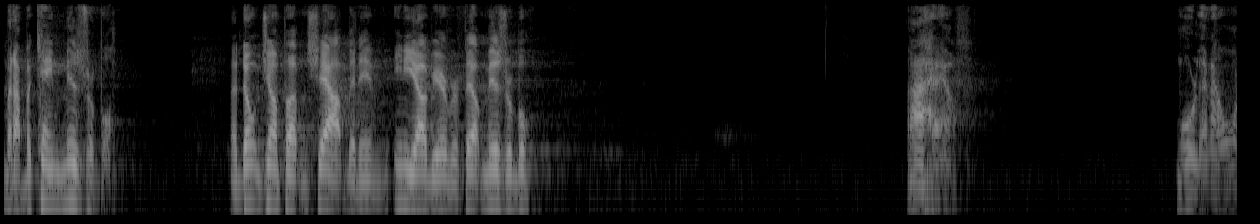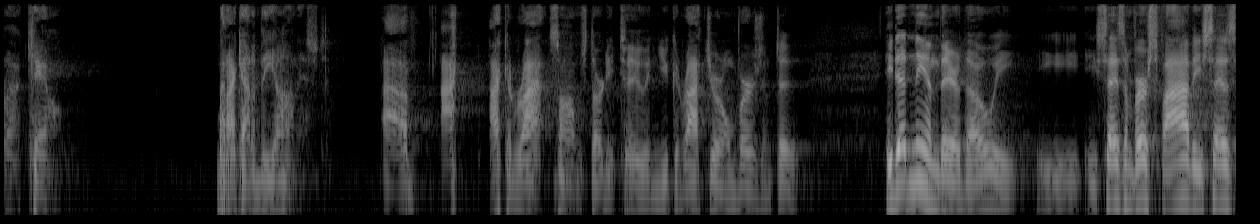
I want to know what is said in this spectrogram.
but I became miserable. Now, don't jump up and shout, but if any of you ever felt miserable, I have more than I want to count. But I got to be honest. I, I, I could write Psalms 32, and you could write your own version too. He doesn't end there, though. He, he, he says in verse 5, he says,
